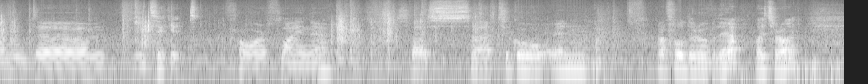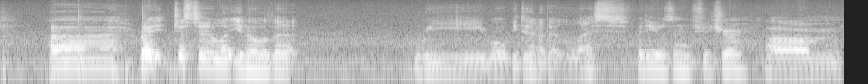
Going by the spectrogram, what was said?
and um, e-ticket for flying there. So that's uh, to go in that folder over there later on. Uh, right, just to let you know that we will be doing a bit less videos in the future. Um,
